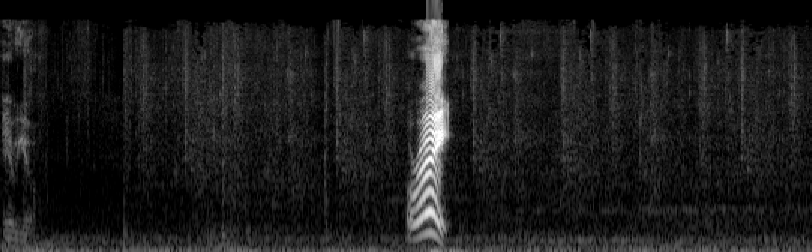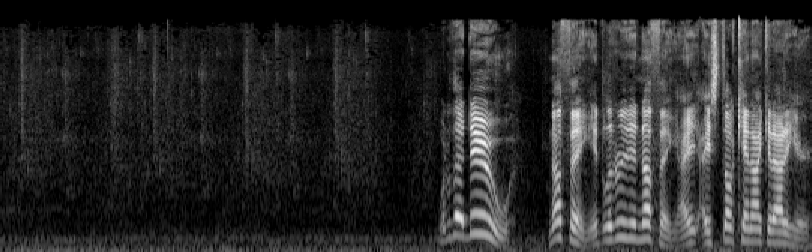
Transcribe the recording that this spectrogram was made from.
Here we go. All right. What did that do? Nothing. It literally did nothing. I, I still cannot get out of here.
